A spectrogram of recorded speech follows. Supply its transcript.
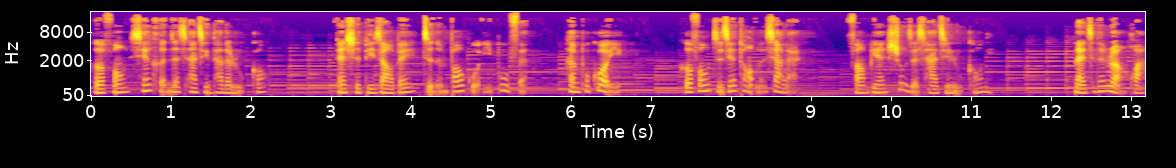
何风先横着插进她的乳沟，但是鼻罩杯只能包裹一部分，很不过瘾。何风直接捅了下来，方便竖着插进乳沟里。奶子的软化，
